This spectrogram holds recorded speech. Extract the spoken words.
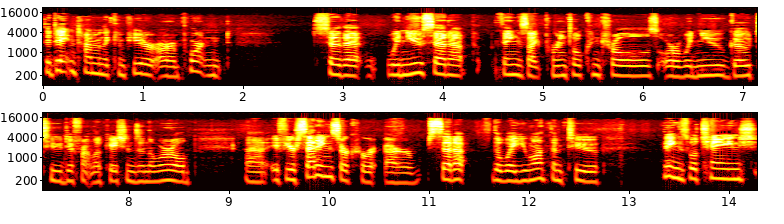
The date and time on the computer are important so that when you set up things like parental controls or when you go to different locations in the world, uh, if your settings are, are set up the way you want them to, things will change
